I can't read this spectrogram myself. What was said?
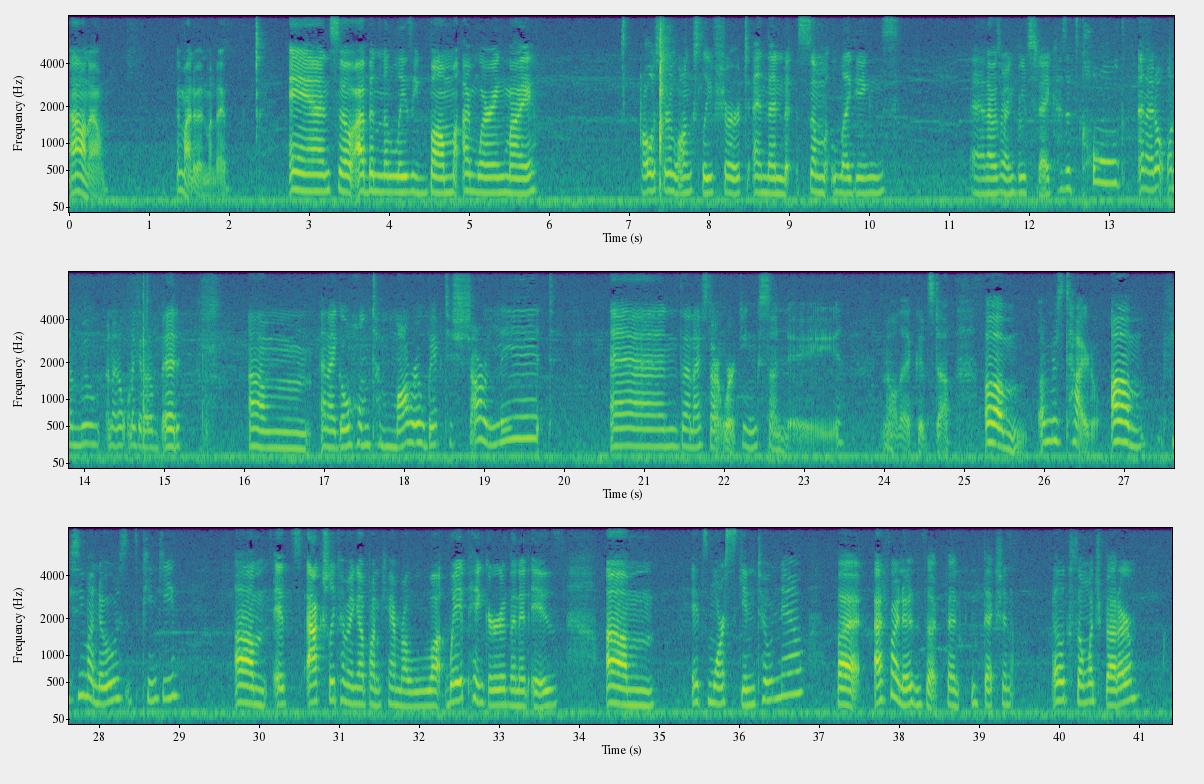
I don't know. It might have been Monday. And so I've been the lazy bum. I'm wearing my Hollister long sleeve shirt and then some leggings and I was wearing boots today because it's cold and I don't want to move and I don't want to get out of bed. Um, and I go home tomorrow back to Charlotte and then I start working Sunday and all that good stuff. Um, I'm just tired. Um, if you see my nose, it's pinky. Um, it's actually coming up on camera lot, way pinker than it is. Um, it's more skin tone now, but after my nose infection, it looks so much better.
